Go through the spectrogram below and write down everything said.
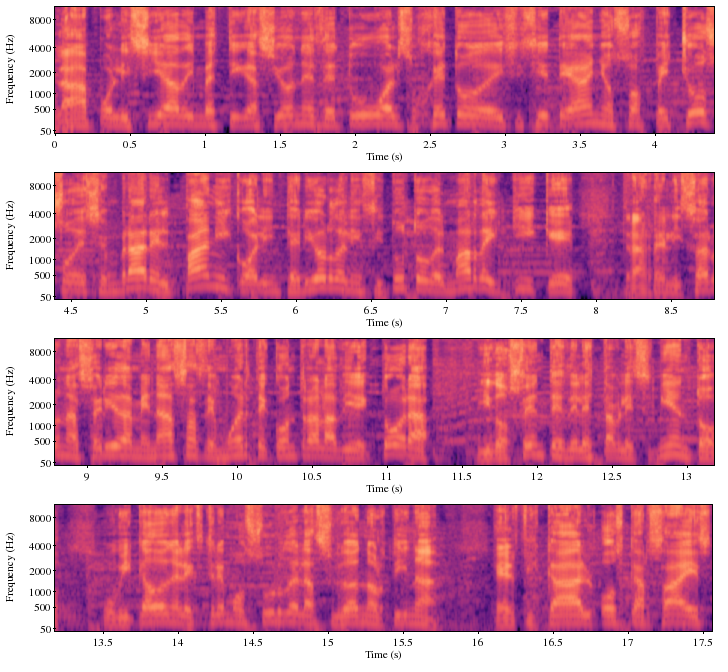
La policía de investigaciones detuvo al sujeto de 17 años sospechoso de sembrar el pánico al interior del Instituto del Mar de Iquique tras realizar una serie de amenazas de muerte contra la directora y docentes del establecimiento ubicado en el extremo sur de la ciudad nortina. El fiscal Oscar Sáez,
